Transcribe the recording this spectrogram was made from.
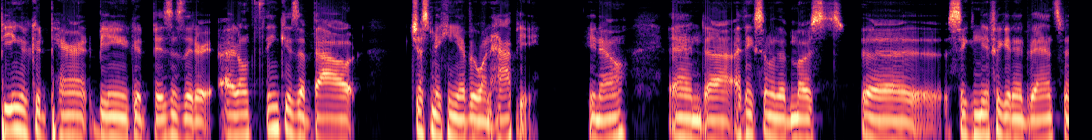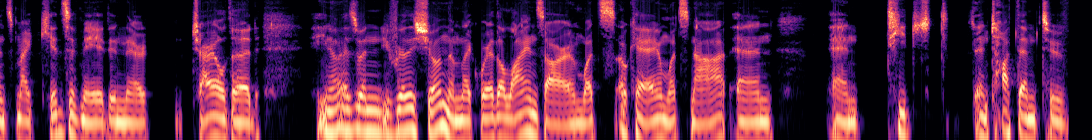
being a good parent, being a good business leader, I don't think is about just making everyone happy, you know? And uh, I think some of the most uh, significant advancements my kids have made in their childhood, you know, is when you've really shown them like where the lines are and what's okay and what's not, and and teach and taught them to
